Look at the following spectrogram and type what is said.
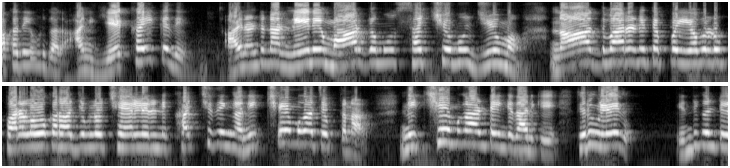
ఒక దేవుడు కాదు ఆయన ఏకైక దేవుడు. ఆయన అంటున్నారు నేనే మార్గము సత్యము జీవము. నా ద్వారానే తప్ప ఎవరు పరలోక రాజ్యంలో చేరలేరని ఖచ్చితంగా నిశ్చయముగా చెప్తున్నారు. నిశ్చయముగా అంటే ఇంక దానికి తిరుగులేదు ఎందుకంటే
